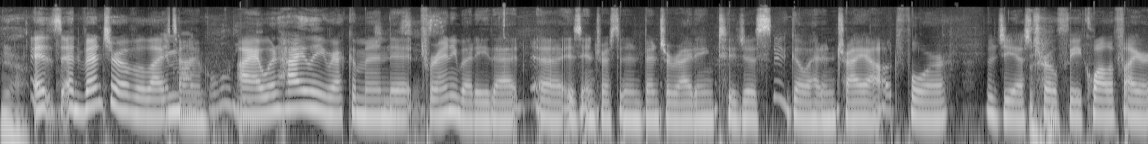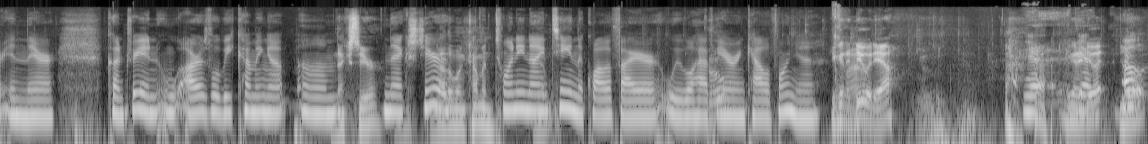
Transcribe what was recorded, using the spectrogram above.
Yeah. It's adventure of a lifetime. I would highly recommend it for anybody that uh, is interested in adventure riding to just go ahead and try out for the GS Trophy qualifier in their country, and ours will be coming up um, Next year? Next year, Another one coming. 2019, the qualifier we will have here in California. You're gonna do it, yeah? Yeah, You're gonna do it? Oh,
